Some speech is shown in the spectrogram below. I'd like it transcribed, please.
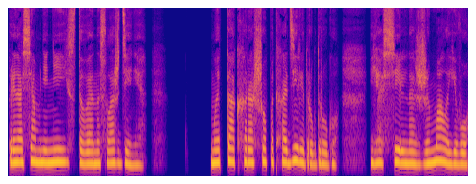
принося мне неистовое наслаждение. Мы так хорошо подходили друг другу. Я сильно сжимала его,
